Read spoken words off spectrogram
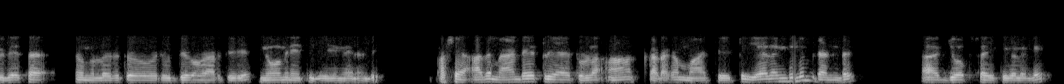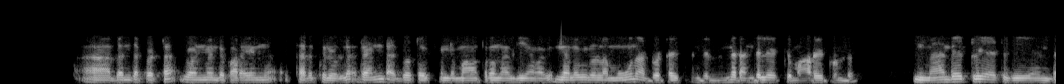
വിദേശ ഒരു ഉദ്യോഗാർത്ഥിയെ നോമിനേറ്റ് ചെയ്യുന്നതിന് വേണ്ടി. പക്ഷെ അത് മാൻഡേറ്ററി ആയിട്ടുള്ള ആ ഘടകം മാറ്റിയിട്ട് ഏതെങ്കിലും രണ്ട് ജോബ് സൈറ്റുകളിൽ ബന്ധപ്പെട്ട ഗവൺമെന്റ് പറയുന്ന തരത്തിലുള്ള രണ്ട് അഡ്വർടൈസ്മെന്റ് മാത്രം നൽകിയാൽ മതി. നിലവിലുള്ള മൂന്ന് അഡ്വർടൈസ്മെന്റിൽ നിന്ന് രണ്ടിലേക്ക് മാറിയിട്ടുണ്ട്. മാൻഡേറ്ററി ആയിട്ട് ചെയ്യേണ്ട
